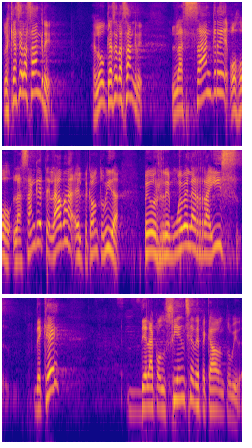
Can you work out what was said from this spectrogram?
Entonces, ¿qué hace la sangre? Hello, ¿qué hace la sangre? La sangre, ojo, la sangre te lava el pecado en tu vida, pero remueve la raíz de qué? De la conciencia de pecado en tu vida.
